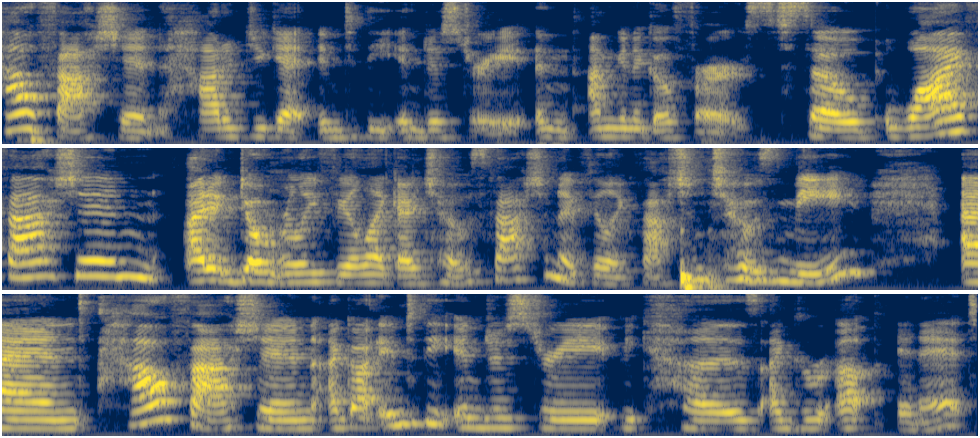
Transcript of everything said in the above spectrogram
how fashion? How did you get into the industry? And I'm going to go first. So, why fashion? I don't really feel like I chose fashion. I feel like fashion chose me and how fashion i got into the industry because i grew up in it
